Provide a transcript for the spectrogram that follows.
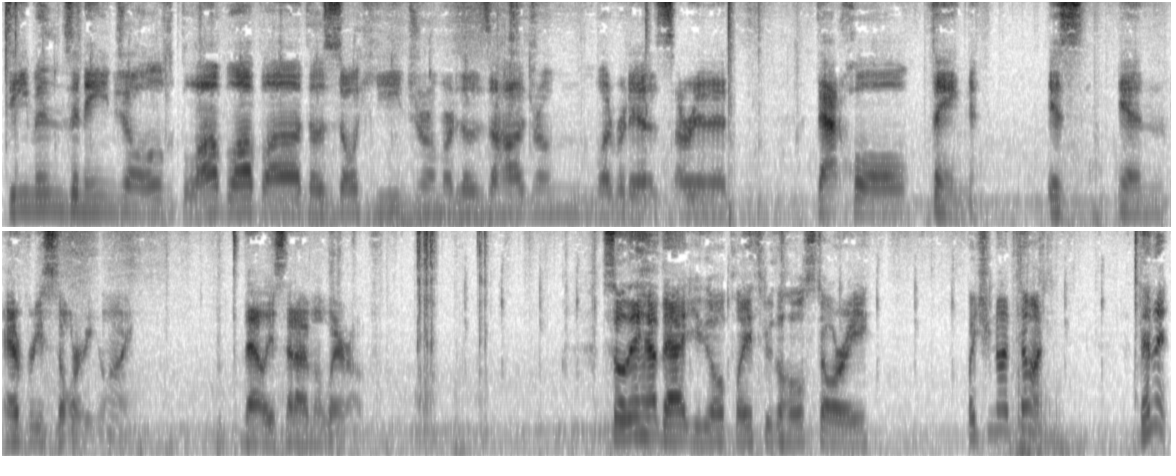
demons and angels, blah blah blah. The Zohedrum or the Zahadrum, whatever it is, are in it. That whole thing is in every storyline. That at least that I'm aware of. So they have that. You go play through the whole story, but you're not done. Then it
